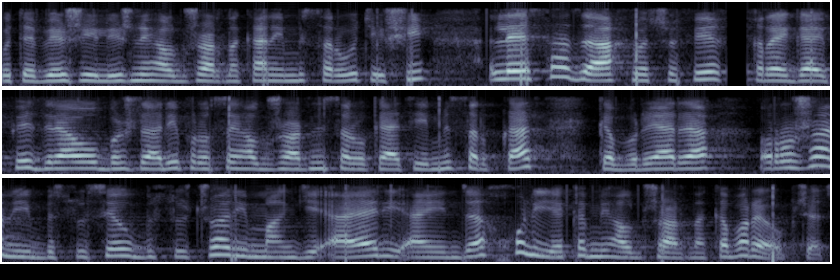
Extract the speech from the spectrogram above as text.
وتەبێژی لیژنەی هەڵبژاردنەکانی میسر وتیشی، لە ئێستادا ئەحمەد شەفیق رێگای پێدراوە بەشداری پرۆسەی هەڵبژاردنی سەرۆکایەتی میسر بکات کە بڕیارە رۆژانی بیست و سێ و بیست و چوار ی مانگی ئایاری ئایندە خولی یەکەمی هەڵبژاردنەکە بەڕێوەبچێت.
